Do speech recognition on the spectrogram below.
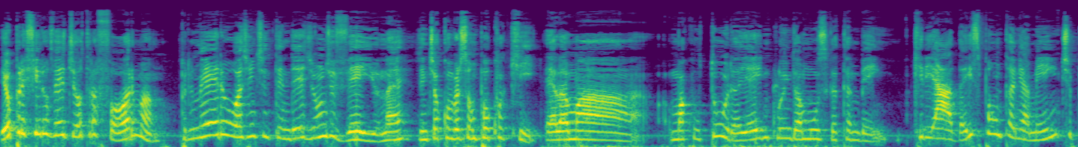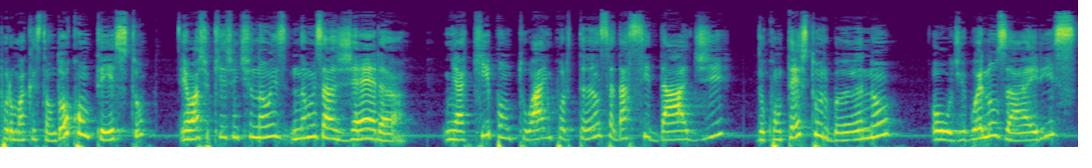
Eu prefiro ver de outra forma. Primeiro, a gente entender de onde veio, né? A gente já conversou um pouco aqui. Ela é uma, uma cultura, e aí incluindo a música também, criada espontaneamente por uma questão do contexto. Eu acho que a gente não, não exagera em aqui pontuar a importância da cidade, do contexto urbano ou de Buenos Aires,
